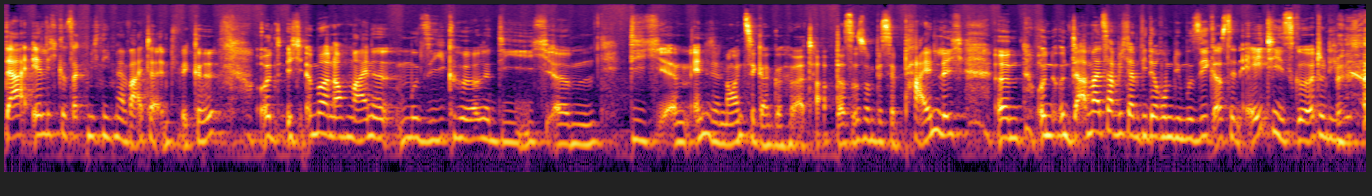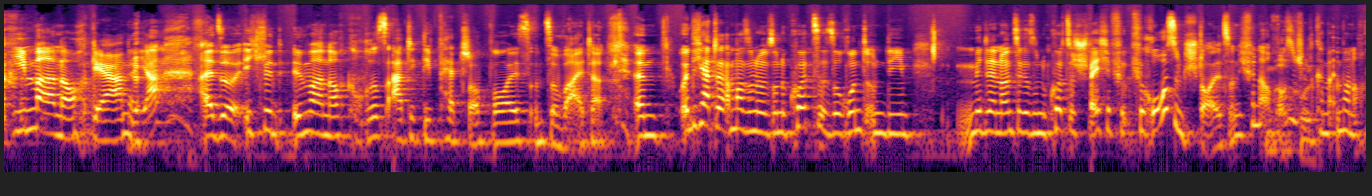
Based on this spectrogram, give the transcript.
da ehrlich gesagt mich nicht mehr weiterentwickle und ich immer noch meine Musik höre, die ich, ähm, die ich ähm, Ende der 90er gehört habe. Das ist so ein bisschen peinlich. Ähm, und, und damals habe ich dann wiederum die Musik aus den 80s gehört und die höre ich immer noch gerne. Ja? Also ich finde immer noch großartig die Pet Shop Boys und so weiter. Ähm, und ich hatte immer so eine, so eine kurze, so rund um die Mitte der 90er so eine kurze Schwäche für, für Rosenstolz. Und ich finde auch Auch Rosenstolz cool. kann man immer noch.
